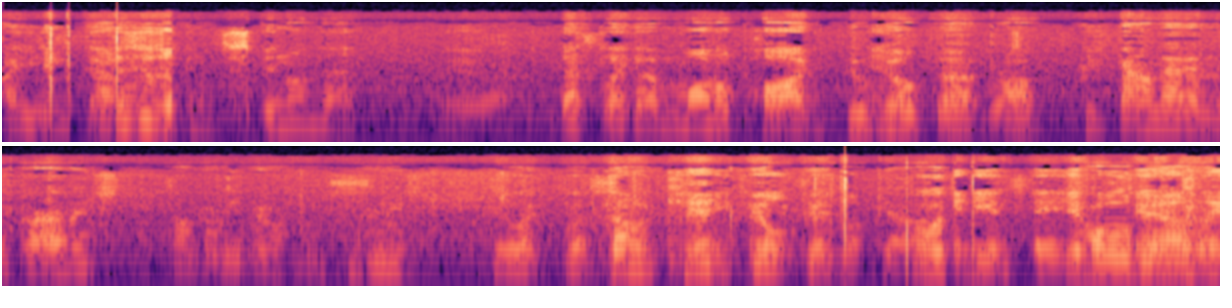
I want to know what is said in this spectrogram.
I use, think that This is a spin on that. Yeah. That's like a monopod. Who built that, Rob? You found that in the garbage? It's unbelievable. Let's see. Let, let's Some kid built it. Look at Oh, it. Indian station. You hold down It's like-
